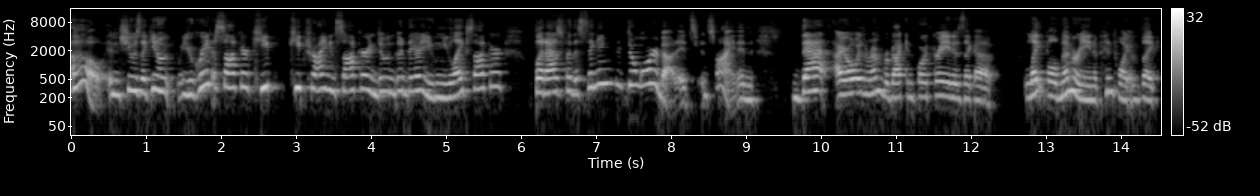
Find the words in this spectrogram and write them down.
oh, and she was like, "You know, you're great at soccer. Keep keep trying in soccer and doing good there. You you like soccer." But as for the singing, don't worry about it. It's it's fine. And that I always remember back in fourth grade is like a light bulb memory and a pinpoint of like,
